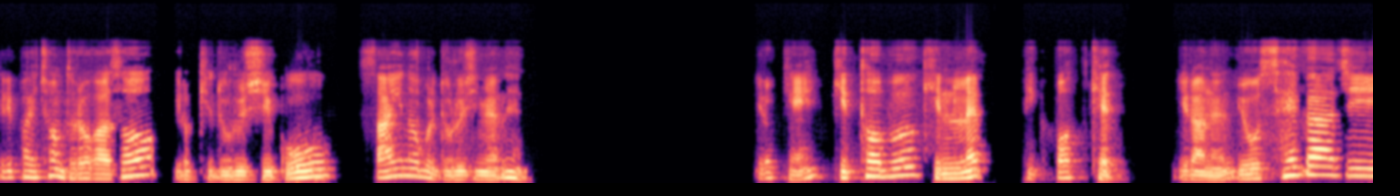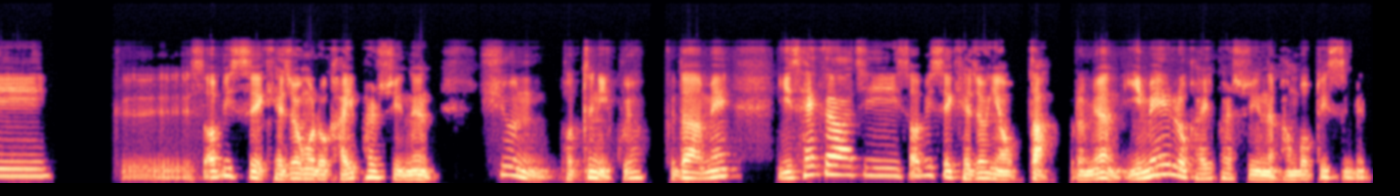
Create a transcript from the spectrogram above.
트리파이 처음 들어가서 이렇게 누르시고 사인업을 누르시면은 이렇게 GitHub, GitLab, 빅버켓이라는 요 세 가지 그 서비스의 계정으로 가입할 수 있는 쉬운 버튼이 있고요. 그 다음에 이 세 가지 서비스의 계정이 없다. 그러면 이메일로 가입할 수 있는 방법도 있습니다.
